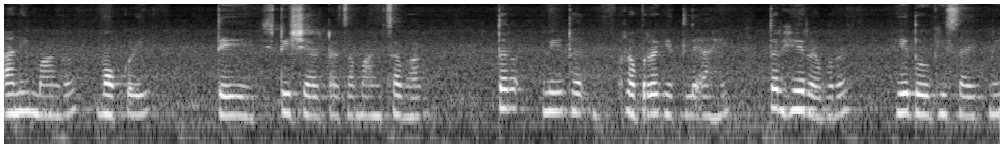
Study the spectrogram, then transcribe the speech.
आणि मागं मोकळी ते टी शर्टाचा मागचा भाग तर मी इथं रबर घेतले आहे. तर हे रबर हे दोघी साईडनी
